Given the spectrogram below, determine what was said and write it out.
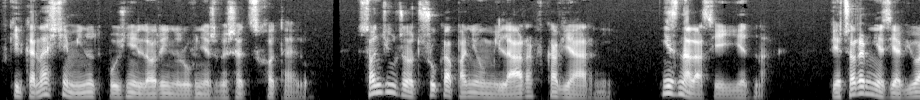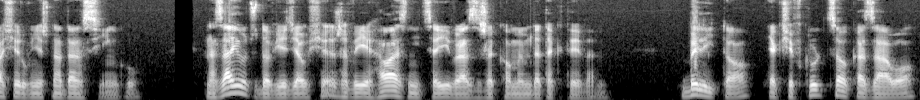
W kilkanaście minut później Lorin również wyszedł z hotelu. Sądził, że odszuka panią Millar w kawiarni. Nie znalazł jej jednak. Wieczorem nie zjawiła się również na dancingu. Nazajutrz dowiedział się, że wyjechała z Nicei wraz z rzekomym detektywem. Byli to, jak się wkrótce okazało,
